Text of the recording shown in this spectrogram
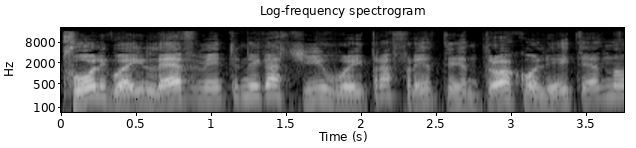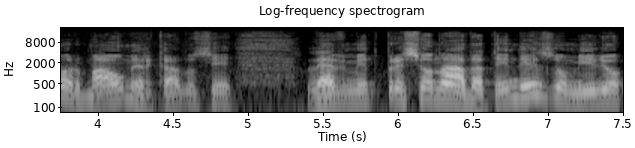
fôlego aí levemente negativo aí para frente. Entrou a colheita, é normal o mercado ser levemente pressionado. A tendência do milho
